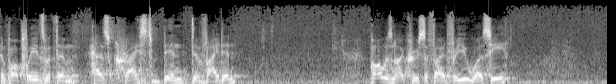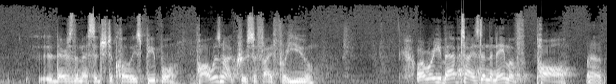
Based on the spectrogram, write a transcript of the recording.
And Paul pleads with them Has Christ been divided? Paul was not crucified for you, was he? There's the message to Chloe's people. Paul was not crucified for you. Or were you baptized in the name of Paul? Well,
